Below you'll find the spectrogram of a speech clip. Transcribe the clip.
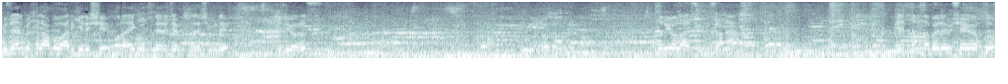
güzel bir klabı var girişi. Orayı göstereceğim size şimdi. Gidiyoruz. Kaldırıyorlar çünkü sana. Vietnam'da böyle bir şey yoktu.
